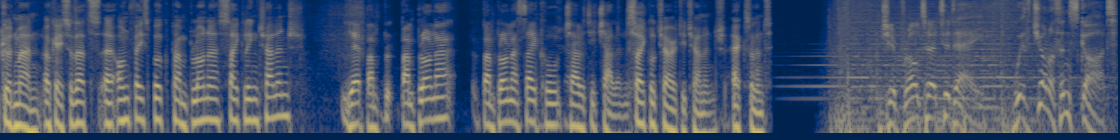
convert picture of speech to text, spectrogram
Good man. Okay, so that's uh, on Facebook, Pamplona Cycling Challenge, Yeah, Pampl- Pamplona Pamplona Cycle Charity Challenge. Cycle Charity Challenge. Excellent. Gibraltar Today with Jonathan Scott.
